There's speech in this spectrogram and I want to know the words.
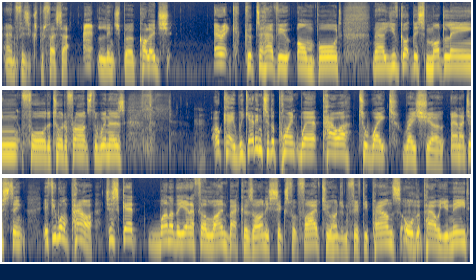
and physics professor at Lynchburg College. Eric, good to have you on board. Now, you've got this modelling for the Tour de France, the winners. Okay, we get into the point where power to weight ratio. And I just think if you want power, just get one of the NFL linebackers on. He's six foot five, 250 pounds, all the power you need.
